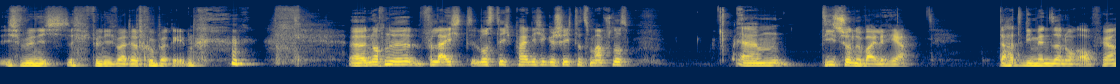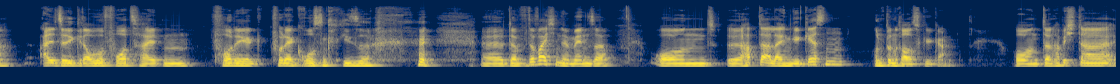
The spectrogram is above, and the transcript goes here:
ich will nicht, ich will nicht weiter drüber reden. Äh, noch eine vielleicht lustig peinliche Geschichte zum Abschluss. Ähm, die ist schon eine Weile her. Da hatte die Mensa noch auf, ja. Alte graue Vorzeiten vor der vor der großen Krise. äh, da, da war ich in der Mensa und äh, habe da allein gegessen und bin rausgegangen. Und dann habe ich da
